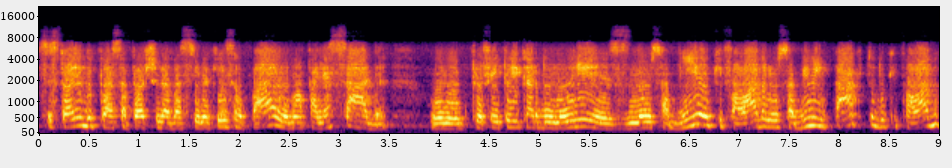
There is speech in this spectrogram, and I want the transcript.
Essa história do passaporte da vacina aqui em São Paulo é uma palhaçada. O prefeito Ricardo Nunes não sabia o que falava, não sabia o impacto do que falava,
